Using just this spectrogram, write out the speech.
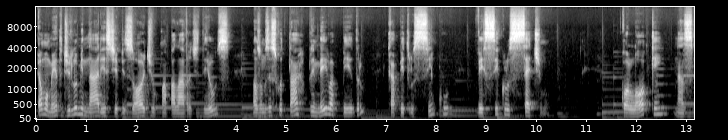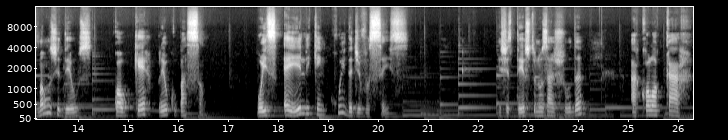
É o momento de iluminar este episódio com a palavra de Deus nós vamos escutar primeiro a Pedro, capítulo 5, versículo 7. Coloquem nas mãos de Deus qualquer preocupação, pois é Ele quem cuida de vocês. Este texto nos ajuda a colocar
